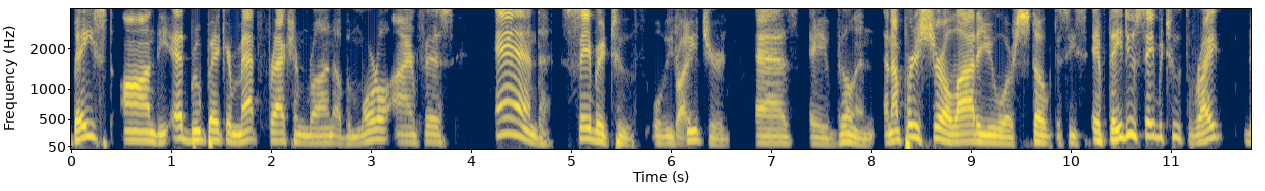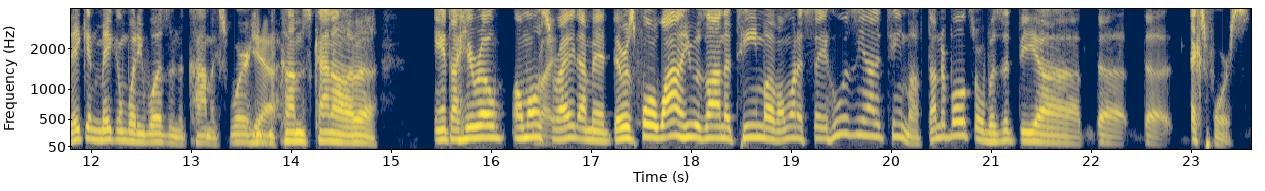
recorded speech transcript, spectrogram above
based on the Ed Brubaker Matt Fraction run of Immortal Iron Fist and Sabretooth will be Right. featured as a villain. And I'm pretty sure a lot of you are stoked to see if they do Sabretooth right, they can make him what he was in the comics, where he Yeah. becomes kind of a anti-hero almost, Right. right. I mean, there was for a while he was on a team of I want to say who was he on a team of? Thunderbolts or was it the uh the the X-Force?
